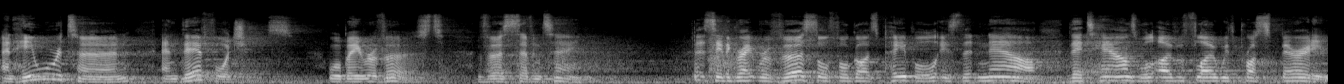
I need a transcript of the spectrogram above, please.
and he will return, and their fortunes will be reversed. Verse 17. See, the great reversal for God's people is that now their towns will overflow with prosperity.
